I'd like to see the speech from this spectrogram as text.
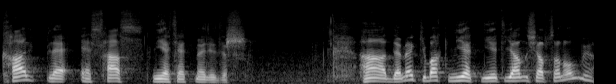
Kalple esas niyet etmelidir. Ha demek ki bak niyet, niyeti yanlış yapsan olmuyor.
